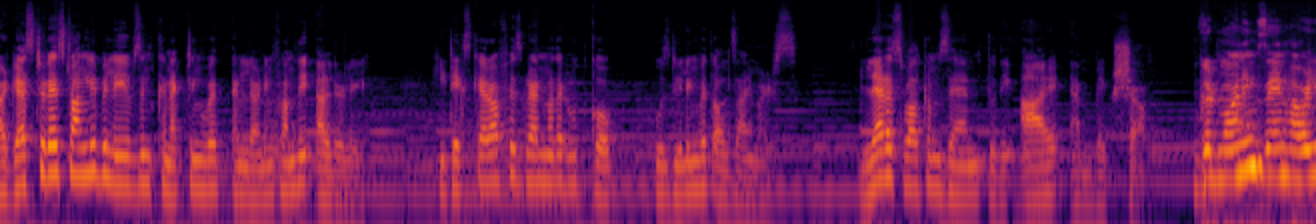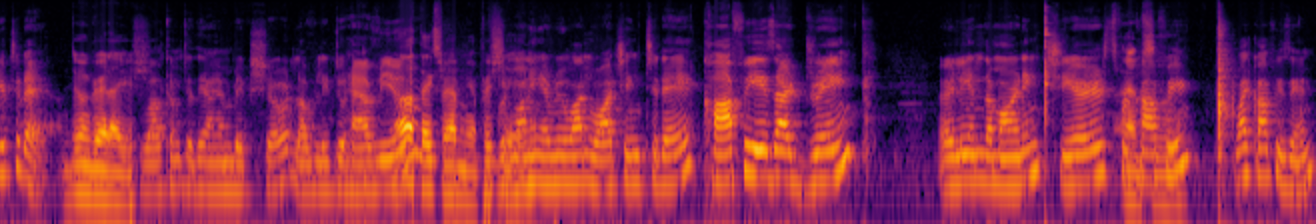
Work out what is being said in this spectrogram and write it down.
Our guest today strongly believes in connecting with and learning from the elderly. He takes care of his grandmother Ruth Cope, who's dealing with Alzheimer's. Let us welcome Zain to the I Am Big Show. Good morning, Zain. How are you today? I'm doing great, Ayush. Welcome to the I Am Big Show. Lovely to have you. Oh, thanks for having me. I appreciate it. Good morning, everyone watching today. Coffee is our drink early in the morning. Cheers for Absolutely. coffee. Why coffee, Zain?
